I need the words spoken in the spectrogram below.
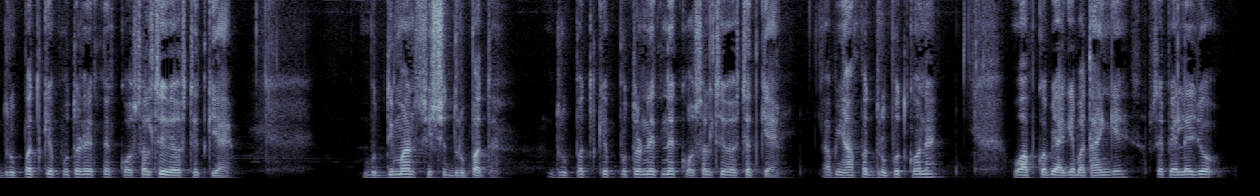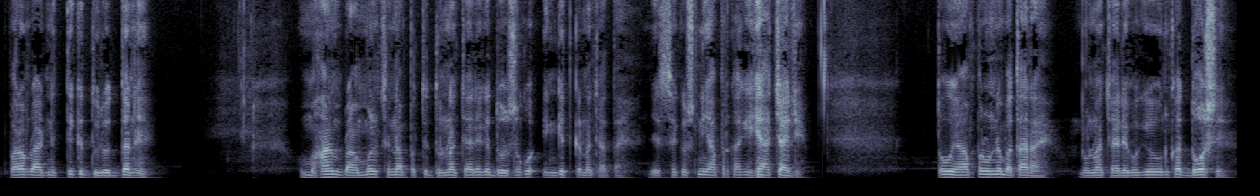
द्रुपद के पुत्र ने इतने कौशल से व्यवस्थित किया है। बुद्धिमान शिष्य द्रुपद द्रुपद के पुत्र ने इतने कौशल से व्यवस्थित किया है। अब यहाँ पर द्रुपद कौन है? वो आपको भी आगे बताएँगे। सबसे पहले जो परम राजनीतिक दुर्योधन है, वो महान ब्राह्मण सेनापति द्रोणाचार्य के दोषों को इंगित करना चाहता है, जैसे कि उसने यहाँ पर कहा कि हे आचार्य तो यहाँ पर उन्हें बता रहा है द्रोणाचार्य को कि उनका दोष है।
